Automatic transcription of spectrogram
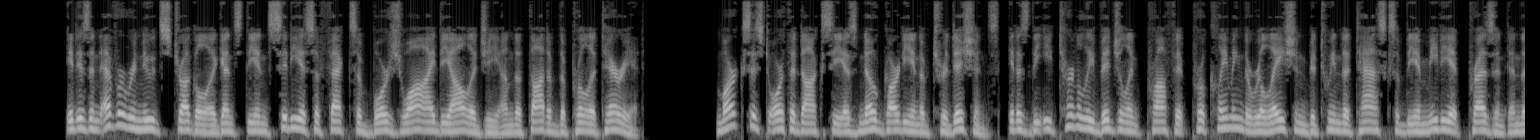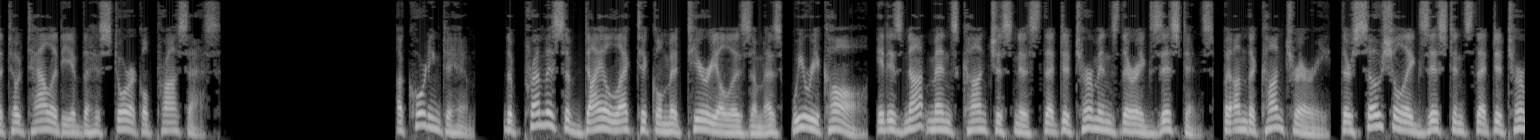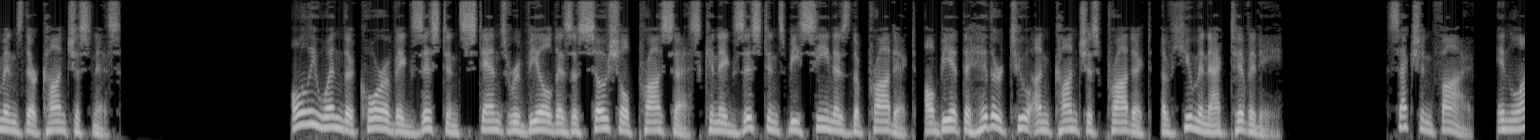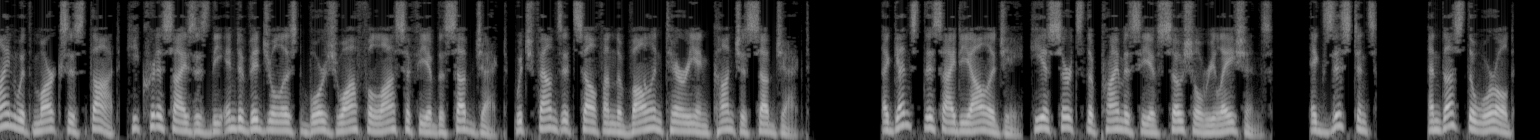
It is an ever-renewed struggle against the insidious effects of bourgeois ideology on the thought of the proletariat. Marxist orthodoxy is no guardian of traditions, it is the eternally vigilant prophet proclaiming the relation between the tasks of the immediate present and the totality of the historical process. According to him, the premise of dialectical materialism is, we recall, it is not men's consciousness that determines their existence, but on the contrary, their social existence that determines their consciousness, only when the core of existence stands revealed as a social process can existence be seen as the product, albeit the hitherto unconscious product, of human activity." Section 5. In line with Marx's thought, he criticizes the individualist bourgeois philosophy of the subject, which founds itself on the voluntary and conscious subject. Against this ideology, he asserts the primacy of social relations. Existence—and thus the world,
